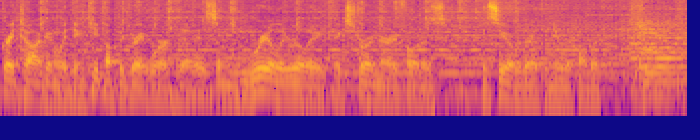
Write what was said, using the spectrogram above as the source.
Great talking with you. Keep up the great work. There's some really, really extraordinary photos you can see over there at the New Republic.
